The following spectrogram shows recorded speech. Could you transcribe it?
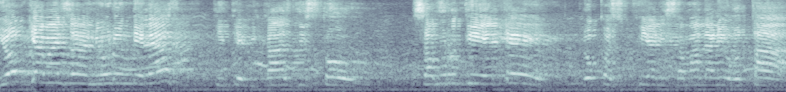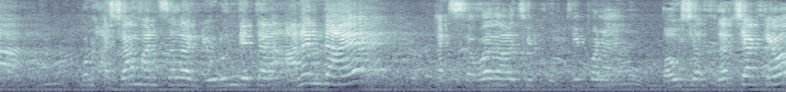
योग्य माणसाला निवडून तिथे विकास दिसतो समृद्धी येते लोक सुखी आणि समाधानी होतात पण अशा माणसाला निवडून देताना आनंद आहे आणि समाधानाची पूर्ती पण आहे भविष्यात लक्षात ठेवा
